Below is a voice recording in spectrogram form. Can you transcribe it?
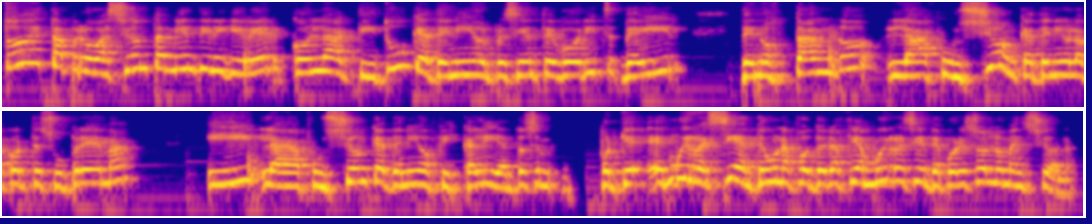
toda esta aprobación también tiene que ver con la actitud que ha tenido el presidente Boric de ir denostando la función que ha tenido la Corte Suprema y la función que ha tenido Fiscalía. Entonces, porque es muy reciente, es una fotografía muy reciente, por eso lo menciona.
